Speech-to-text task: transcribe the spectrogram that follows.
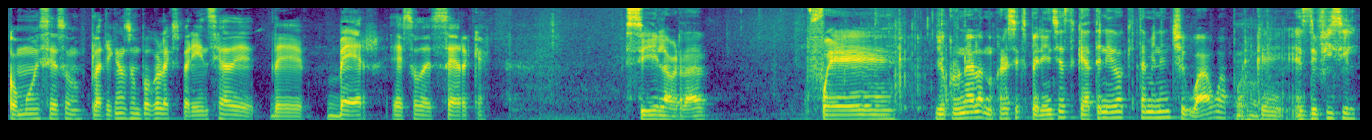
¿Cómo es eso? Platícanos un poco la experiencia de, de ver eso de cerca. Sí, la verdad. Fue, yo creo, una de las mejores experiencias que ha tenido aquí también en Chihuahua, porque es difícil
